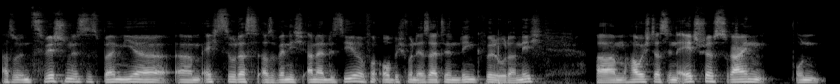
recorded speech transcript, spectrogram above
Also inzwischen ist es bei mir ähm, echt so, dass, also wenn ich analysiere, von, ob ich von der Seite einen Link will oder nicht, ähm, haue ich das in Ahrefs rein und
